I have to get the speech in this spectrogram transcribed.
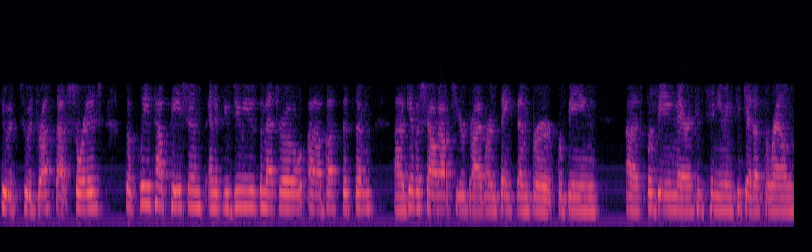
to, to address that shortage. So please have patience, and if you do use the metro uh, bus system, uh, give a shout out to your driver and thank them for, for being uh, for being there and continuing to get us around.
